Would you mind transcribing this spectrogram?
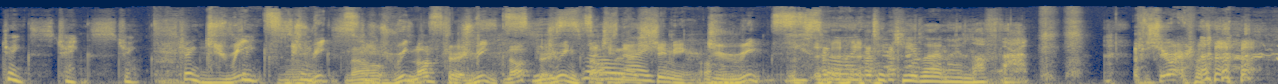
Drinks, drinks, drinks, drinks. Drinks, drinks, No, drinks, not drinks, drinks, not drinks. drinks. And she's now Like- shimmying. Drinks. You smell like tequila, and I love that. Sure.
